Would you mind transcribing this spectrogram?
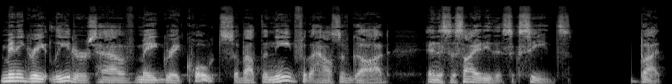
Many great leaders have made great quotes about the need for the house of God in a society that succeeds. But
